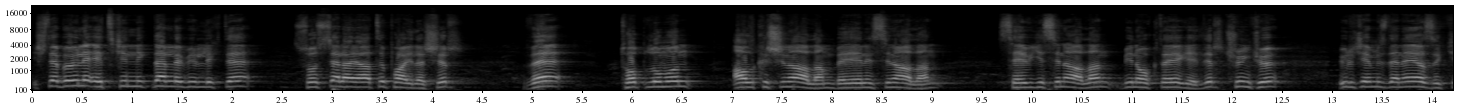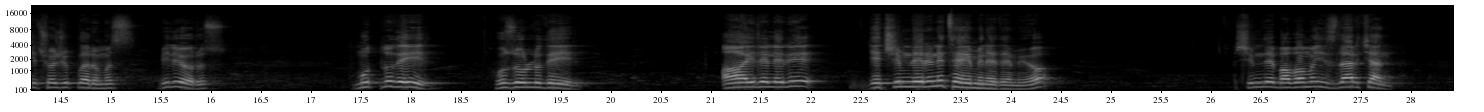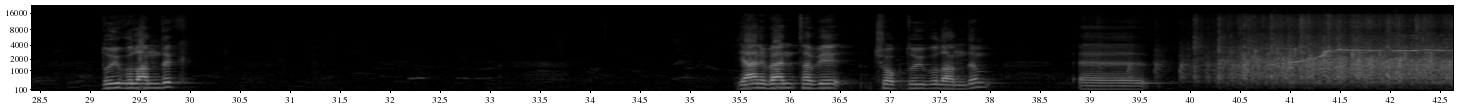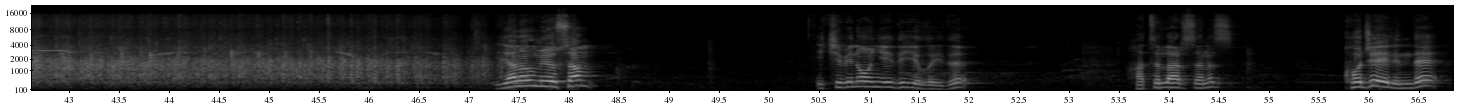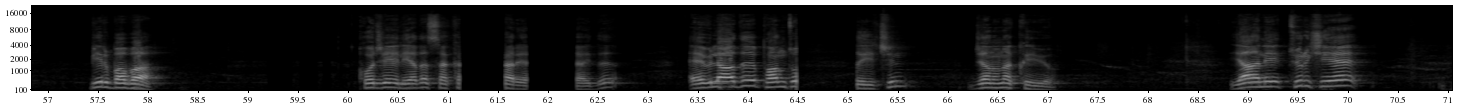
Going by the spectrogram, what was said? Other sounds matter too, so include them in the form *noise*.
İşte böyle etkinliklerle birlikte sosyal hayatı paylaşır ve toplumun alkışını alan, beğenisini alan, sevgisini alan bir noktaya gelir. Çünkü ülkemizde ne yazık ki çocuklarımız biliyoruz mutlu değil, huzurlu değil. Aileleri geçimlerini temin edemiyor. Şimdi babamı izlerken duygulandık. Yani ben tabii çok duygulandım. Ee, yanılmıyorsam 2017 yılıydı. Hatırlarsanız Kocaeli'nde bir baba Kocaeli ya da Sakarya'ydı. Evladı pantolon için canına kıyıyor. Yani Türkiye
